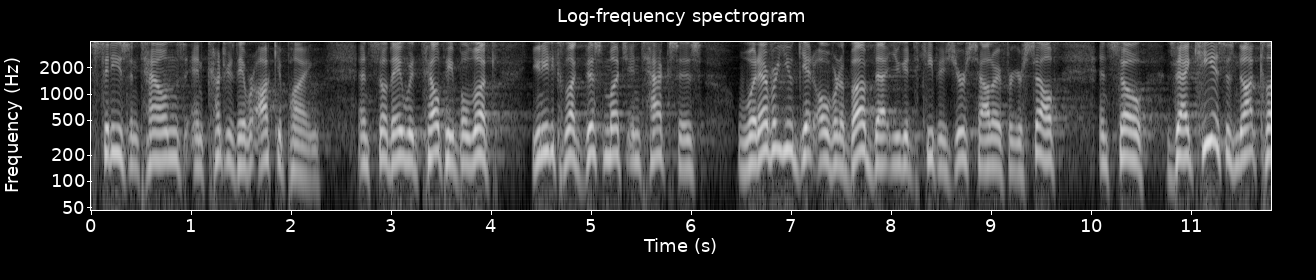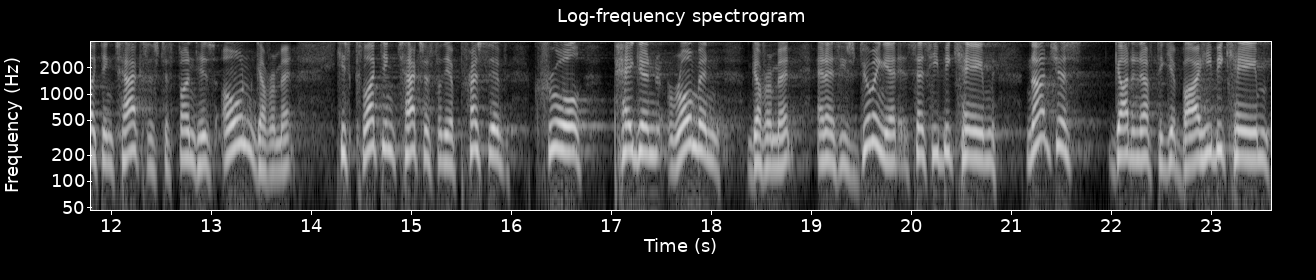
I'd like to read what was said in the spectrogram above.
cities and towns and countries they were occupying. And so they would tell people, look, you need to collect this much in taxes. Whatever you get over and above that, you get to keep as your salary for yourself. And so Zacchaeus is not collecting taxes to fund his own government. He's collecting taxes for the oppressive, cruel, pagan Roman government. And as he's doing it, it says he became not just got enough to get by, he became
